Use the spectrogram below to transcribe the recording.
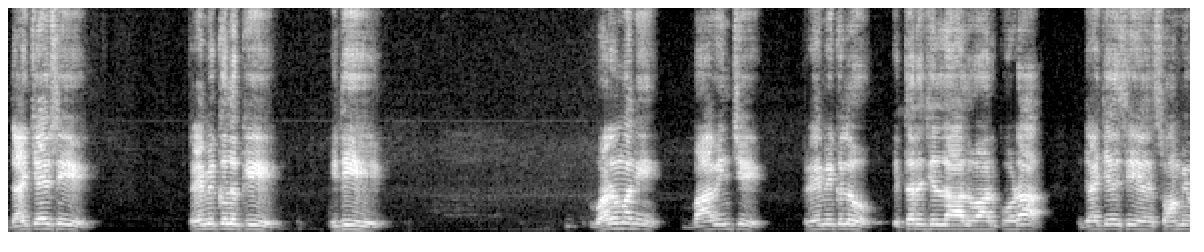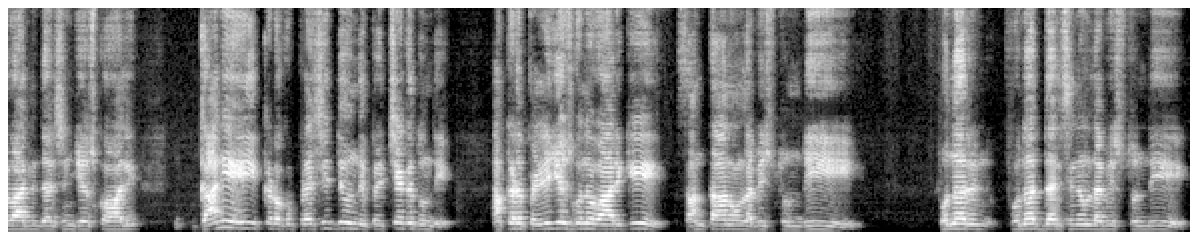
దయచేసి ప్రేమికులకి ఇది వరమని భావించి ప్రేమికులు ఇతర జిల్లాల వారు కూడా దయచేసి స్వామివారిని దర్శనం చేసుకోవాలి. కానీ ఇక్కడ ఒక ప్రసిద్ధి ఉంది ప్రత్యేకత ఉంది. అక్కడ పెళ్ళి చేసుకున్న వారికి సంతానం లభిస్తుంది. పునర్ పునర్దర్శనం లభిస్తుంది.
